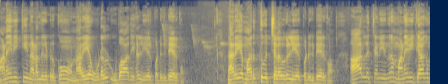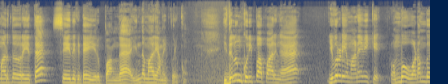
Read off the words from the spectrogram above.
மனைவிக்கு நடந்துக்கிட்டு இருக்கும். நிறைய உடல் உபாதைகள் ஏற்பட்டுக்கிட்டே இருக்கும். நிறைய மருத்துவ செலவுகள் ஏற்பட்டுக்கிட்டே இருக்கும். ஆறு லட்சம் இருந்துன்னா மனைவிக்காக மருத்துவ விரயத்தை செய்துக்கிட்டே இருப்பாங்க. இந்த மாதிரி அமைப்பு இருக்கும். இதிலும் குறிப்பாக பாருங்கள் இவருடைய மனைவிக்கு ரொம்ப உடம்பு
